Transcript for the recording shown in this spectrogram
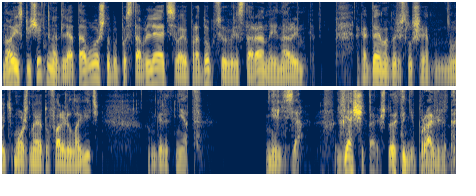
но исключительно для того, чтобы поставлять свою продукцию в рестораны и на рынок. А когда я ему говорю, слушай, ну ведь можно эту форель ловить, он говорит, нет, нельзя. Я считаю, что это неправильно.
